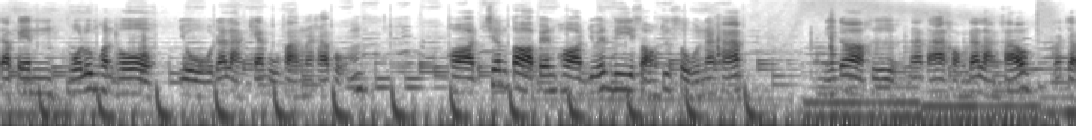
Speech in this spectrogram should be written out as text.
จะเป็นวอลลุ่มคอนโทรลอยู่ด้านหลังแคปหูฟังนะครับผม พอร์ตเชื่อมต่อเป็นพอร์ต USB 2.0 นะครับนี่ก็คือหน้าตาของด้านหลังเขาก็จะ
